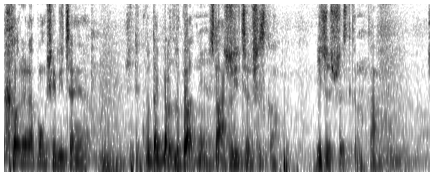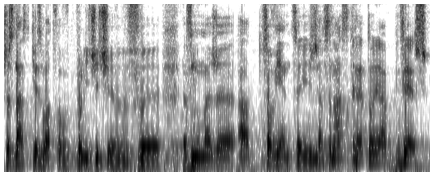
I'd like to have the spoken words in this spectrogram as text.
chory na punkcie liczenia. Czyli tak, tak bardzo dokładnie jest. Tak, liczę wszystko. Liczysz wszystko. Tak. Szesnastki jest łatwo policzyć w, w numerze, a co więcej na temat... Szesnastkę to ja, wiesz,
